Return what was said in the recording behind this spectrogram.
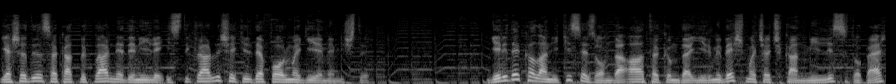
yaşadığı sakatlıklar nedeniyle istikrarlı şekilde forma giyememişti. Geride kalan iki sezonda A takımda 25 maça çıkan milli stoper,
